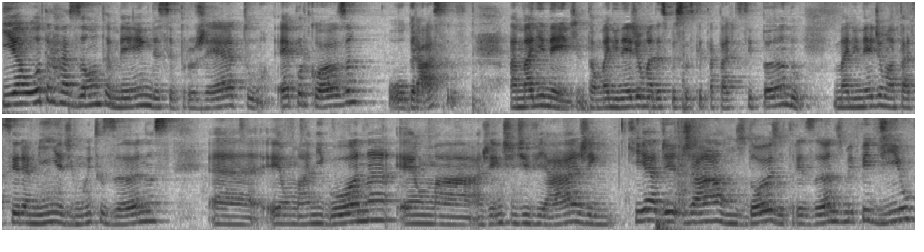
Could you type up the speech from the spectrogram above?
E a outra razão também desse projeto é por causa, ou graças, a Marineide. Então, Marineide é uma das pessoas que está participando. Marineide é uma parceira minha de muitos anos. É, é uma amigona, é uma agente de viagem que já há uns dois ou três anos me pediu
